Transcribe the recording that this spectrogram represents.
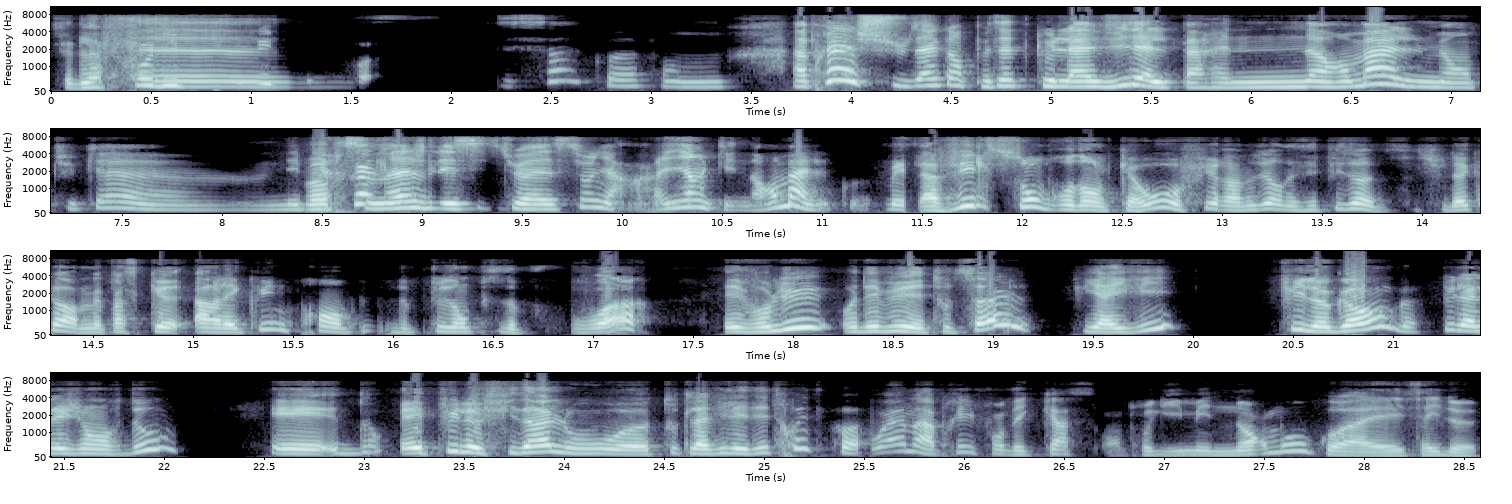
c'est de la folie. Euh. C'est ça, quoi. Enfin, après, je suis d'accord, peut-être que la vie, elle paraît normale, mais en tout cas, euh, les Mais cas, personnages, les situations, il y a rien qui est normal, quoi. Mais la ville sombre dans le chaos au fur et à mesure des épisodes. Je suis d'accord. Mais parce que Harley Quinn prend de plus en plus de pouvoir, évolue, au début elle est toute seule, puis Ivy, puis le gang, puis la Légion of Doom, et, et puis le final où euh, toute la ville est détruite, quoi. Ouais, mais après, ils font des casses, entre guillemets, normaux, quoi, et essayent de,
